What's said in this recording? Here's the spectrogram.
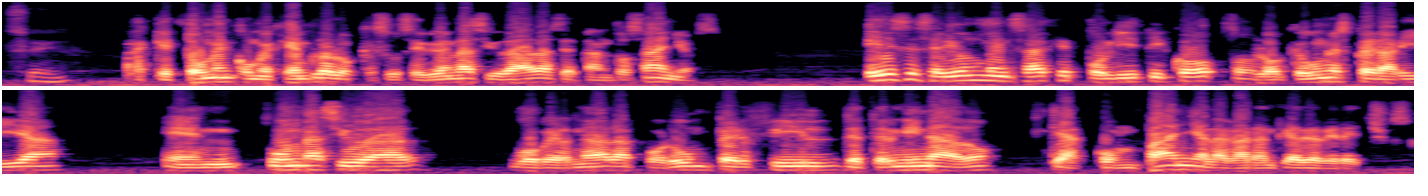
Sí a que tomen como ejemplo lo que sucedió en la ciudad hace tantos años. Ese sería un mensaje político sobre lo que uno esperaría en una ciudad gobernada por un perfil determinado que acompaña la garantía de derechos,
